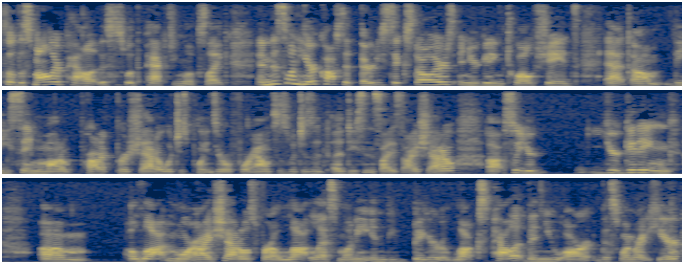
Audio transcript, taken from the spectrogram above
So the smaller palette, this is what the packaging looks like. And this one here costed $36 and you're getting 12 shades at um, the same amount of product per shadow, which is 0.04 ounces, which is a, a decent sized eyeshadow. Uh, so you're, you're getting um, a lot more eyeshadows for a lot less money in the bigger Luxe palette than you are this one right here.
